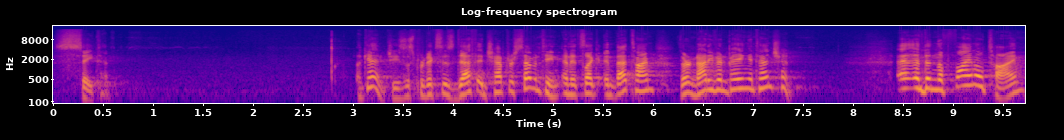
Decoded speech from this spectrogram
Satan. Again, Jesus predicts his death in chapter 17. And it's like, at that time, they're not even paying attention. And, then the final time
